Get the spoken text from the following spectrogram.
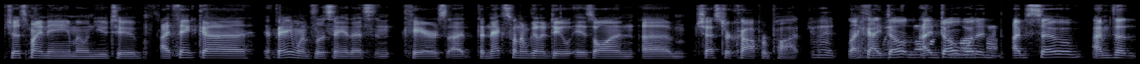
Just my name on YouTube. I think uh, if anyone's listening to this and cares, uh, the next one I'm going to do is on um, Chester Copperpot. Good. Like I don't, I don't want to. I'm so, I'm the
